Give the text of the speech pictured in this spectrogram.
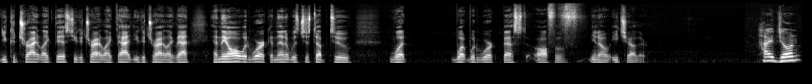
You could try it like this, you could try it like that, you could try it like that, and they all would work. And then it was just up to what what would work best off of you know each other. Hi, John.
